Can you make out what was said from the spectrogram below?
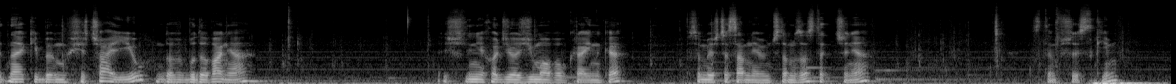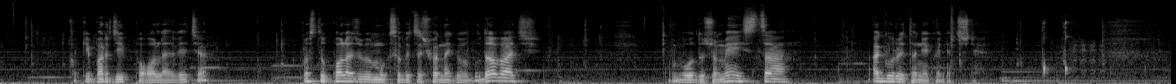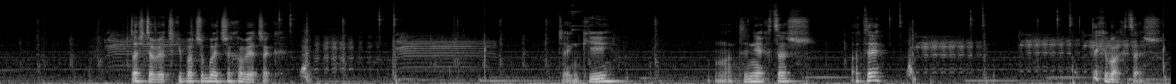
Na jaki bym się czaił do wybudowania. Jeśli nie chodzi o zimową krainkę. W sumie jeszcze sam nie wiem, czy tam zostać, czy nie. Z tym wszystkim. Takie bardziej pole, wiecie? Po prostu pole, żebym mógł sobie coś ładnego wybudować. Było dużo miejsca. A góry to niekoniecznie. Cześć owieczki, potrzebuję trzech owieczek. Dzięki. No ty nie chcesz. A ty? Ty chyba chcesz.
